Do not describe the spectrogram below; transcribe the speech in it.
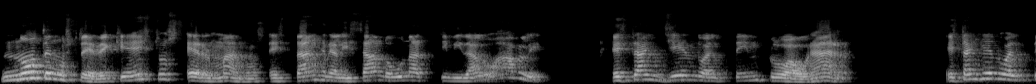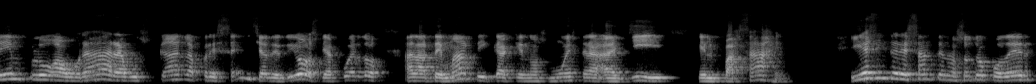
Noten ustedes que estos hermanos están realizando una actividad loable. Están yendo al templo a orar. Están yendo al templo a orar, a buscar la presencia de Dios, de acuerdo a la temática que nos muestra allí el pasaje. Y es interesante nosotros poder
